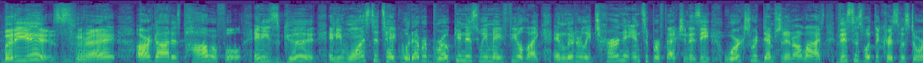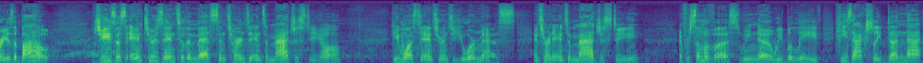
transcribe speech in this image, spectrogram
But He is, right? Our God is powerful and He's good and He wants to take whatever brokenness we may feel like and literally turn it into perfection as He works redemption in our lives. This is what the Christmas story is about. Jesus enters into the mess and turns it into majesty, y'all. He wants to enter into your mess and turn it into majesty. And for some of us, we know, we believe He's actually done that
